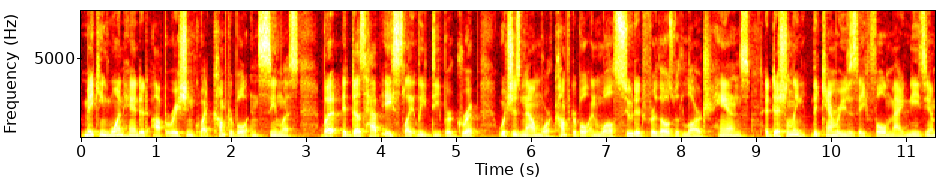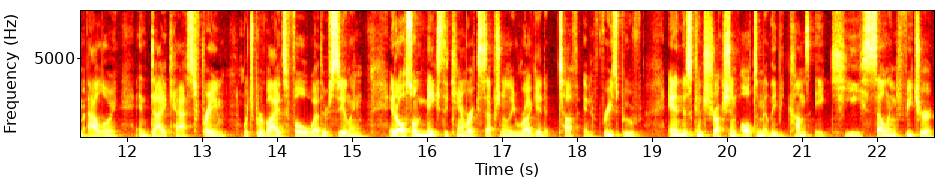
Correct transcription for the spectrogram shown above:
making one-handed operation quite comfortable and seamless seamless, but it does have a slightly deeper grip, which is now more comfortable and well suited for those with large hands. Additionally, the camera uses a full magnesium alloy and die-cast frame, which provides full weather sealing. It also makes the camera exceptionally rugged, tough, and freeze-proof, and this construction ultimately becomes a key selling feature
